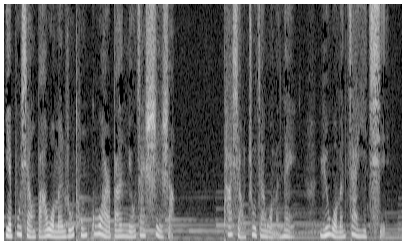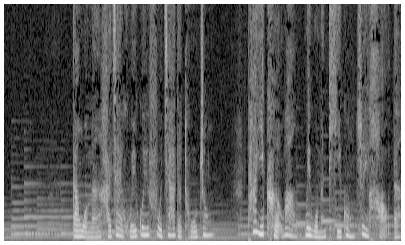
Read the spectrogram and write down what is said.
也不想把我们如同孤儿般留在世上，他想住在我们内，与我们在一起。当我们还在回归父家的途中，他已渴望为我们提供最好的。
